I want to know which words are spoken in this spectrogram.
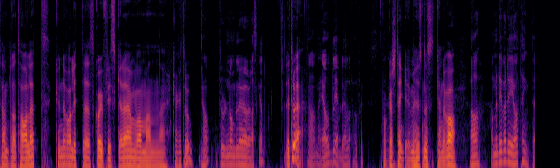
1500-talet kunde vara lite skojfriskare än vad man eh, kanske tror. Ja, tror du någon blev överraskad? Det tror jag. Ja, men jag blev det i alla fall faktiskt. Folk kanske tänker, men hur snuskigt kan det vara? Ja, ja men det var det jag tänkte.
